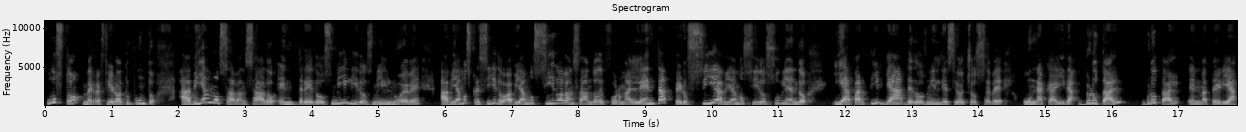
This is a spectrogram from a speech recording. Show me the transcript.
justo me refiero a tu punto. Habíamos avanzado entre 2000 y 2009, habíamos crecido, habíamos ido avanzando de forma lenta, pero sí habíamos ido subiendo y a partir ya de 2018 se ve una caída brutal, brutal en materia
